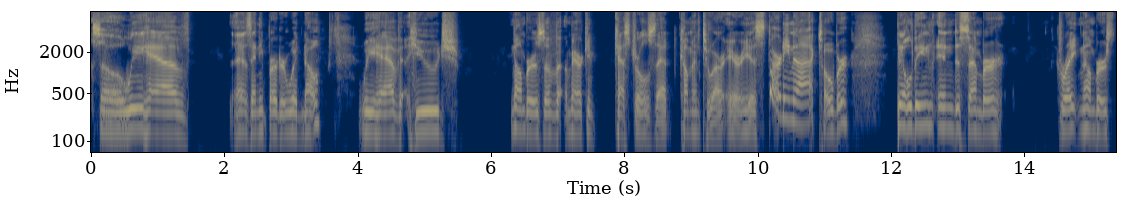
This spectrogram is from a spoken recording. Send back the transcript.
So we have, as any birder would know, we have huge numbers of American kestrels that come into our area starting in October, building in December, great numbers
